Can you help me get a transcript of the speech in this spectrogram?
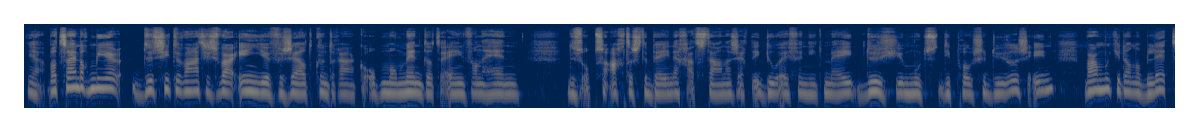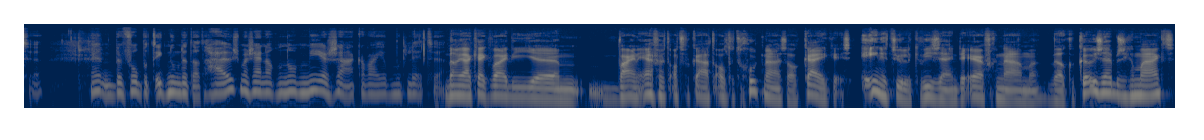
Ja, wat zijn nog meer de situaties waarin je verzeild kunt raken op het moment dat een van hen dus op zijn achterste benen gaat staan en zegt ik doe even niet mee, dus je moet die procedures in. Waar moet je dan op letten? Bijvoorbeeld, ik noemde dat huis, maar zijn er nog meer zaken waar je op moet letten? Nou ja, kijk, waar, die, ehm, waar een erfrechtadvocaat altijd goed naar zal kijken, is één natuurlijk, wie zijn de erfgenamen, welke keuze hebben ze gemaakt?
